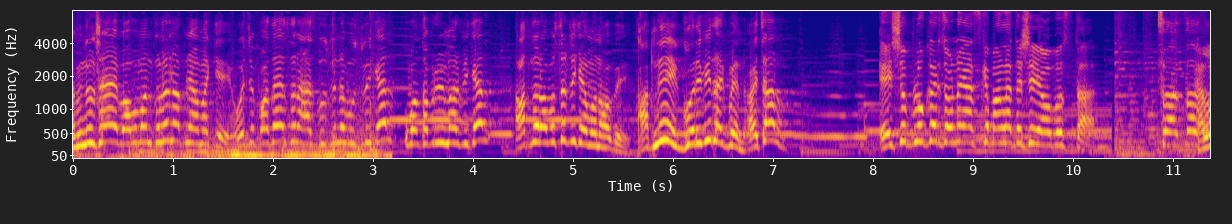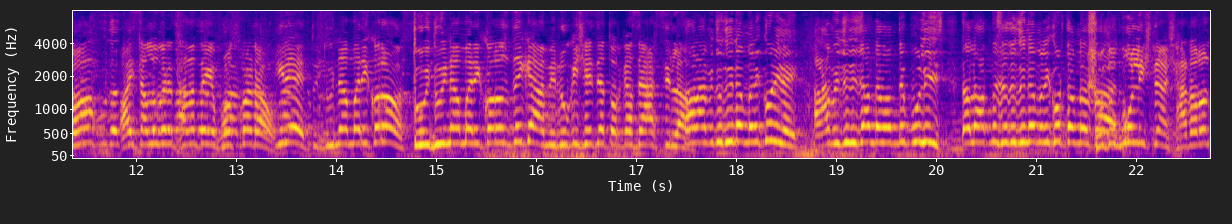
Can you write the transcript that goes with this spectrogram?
আমিনুল সাহেব অপমান করলেন আপনি আমাকে। ওই যে কথা আছে না আজ বুঝবি না বুঝবি কাল কোমাল থাপড়ি মার বিকাল। আপনার অবস্থাটা কেমন হবে? আপনি গরিবই থাকবেন। ওই চল। এইসব লোকের জন্য আজকে বাংলাদেশে এই অবস্থা। হ্যালো? চালু করে থানা থেকে ফোর্স পাঠাও। কিরে তুই দুই নাম্বারই করস? তুই দুই নাম্বারই করস দেখে আমি রুগী সেজে তোর কাছে আসছিলাম। স্যার আমি তো দুই নাম্বারই করি নাই। আর আমি যদি জানতাম আপনি পুলিশ তাহলে আপনার সাথে দুই নাম্বারই করতাম না শুধু বলিস না সাধারণ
